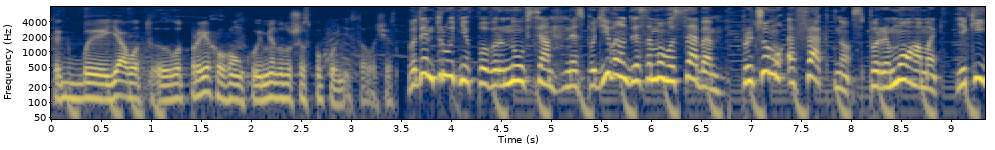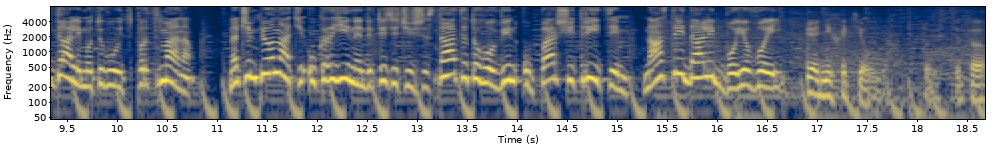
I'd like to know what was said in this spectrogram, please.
Как бы я вот, э, вот проехал гонку, и мне на душе спокойнее стало, честно. Вадим Трутнів повернувся несподівано для самого себе, причому ефектно з перемогами, які й далі мотивують спортсмена. На чемпіонаті України 2016-го він у першій трійці. Настрій далі бойовий. Я не хотел ехать. То есть это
